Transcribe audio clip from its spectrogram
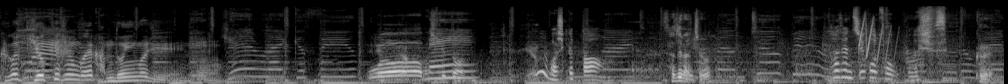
그걸 기억해 주는 거에 감동인 거지. 어. 와 맛있겠다. 네. 오, 맛있겠다. 사진 안 찍어? 사진 찍어서 보내주세요. 그래.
